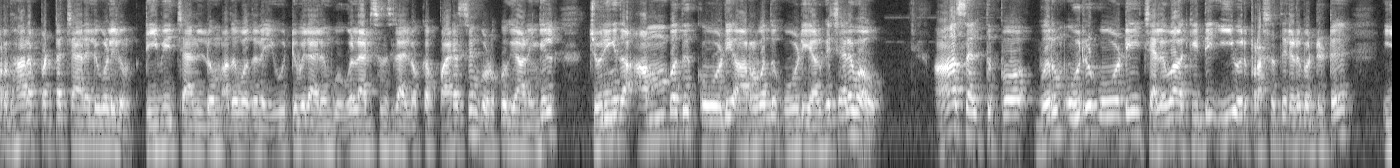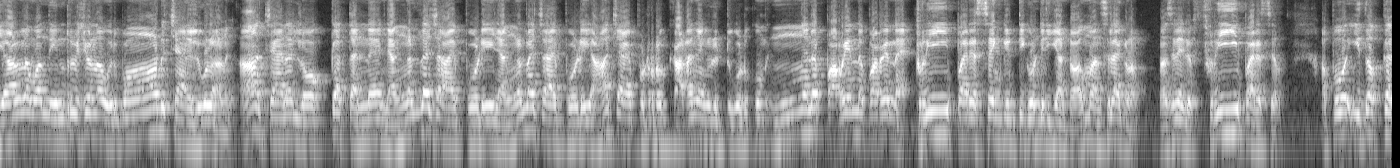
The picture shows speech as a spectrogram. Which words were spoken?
പ്രധാനപ്പെട്ട ചാനലുകളിലും ടി വി ചാനലിലും അതുപോലെ തന്നെ യൂട്യൂബിലായാലും ഗൂഗിൾ ആഡ്സൻസിലായാലും ഒക്കെ പരസ്യം കൊടുക്കുകയാണെങ്കിൽ ചുരുങ്ങിയത് അമ്പത് കോടി അറുപത് കോടി ആൾക്ക് ചെലവാകും. ആ സ്ഥലത്ത് ഇപ്പോൾ വെറും ഒരു കോടി ചെലവാക്കിയിട്ട് ഈ ഒരു പ്രശ്നത്തിൽ ഇടപെട്ടിട്ട് ഇയാളിനെ വന്ന് ഇന്റർവ്യൂ ചെയ്യുന്ന ഒരുപാട് ചാനലുകളാണ്. ആ ചാനലിലൊക്കെ തന്നെ ഞങ്ങളുടെ ചായപ്പൊടി ഞങ്ങളുടെ ചായപ്പൊടി ആ ചായപ്പൊടിയുടെ കട ഞങ്ങൾ ഇട്ട് കൊടുക്കും. ഇങ്ങനെ പറയുന്ന പറയുന്നേ ഫ്രീ പരസ്യം കിട്ടിക്കൊണ്ടിരിക്കാം കേട്ടോ അത് മനസ്സിലാക്കണം. മനസ്സിലായില്ലേ? ഫ്രീ പരസ്യം. അപ്പോ ഇതൊക്കെ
